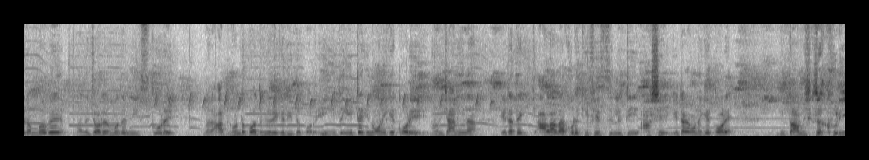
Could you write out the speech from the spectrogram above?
এরমভাবে মানে জলের মধ্যে মিক্স করে মানে আধ ঘণ্টা পর তুমি রেখে দিতে পারো। এই এইটা কিন্তু অনেকে করে। আমি জানি না এটাতে আলাদা করে কি ফেসিলিটি আসে, এটা অনেকে করে, কিন্তু আমি যেটা করি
